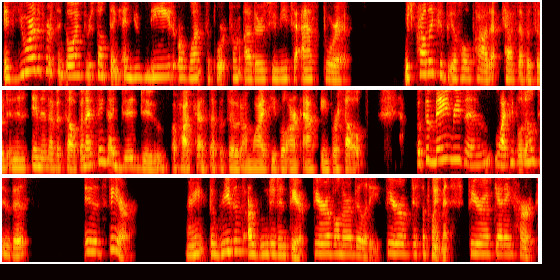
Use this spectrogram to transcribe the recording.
If you are the person going through something and you need or want support from others, you need to ask for it, which probably could be a whole podcast episode in, in and of itself. And I think I did do a podcast episode on why people aren't asking for help. But the main reason why people don't do this is fear right? The reasons are rooted in fear fear of vulnerability, fear of disappointment, fear of getting hurt,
